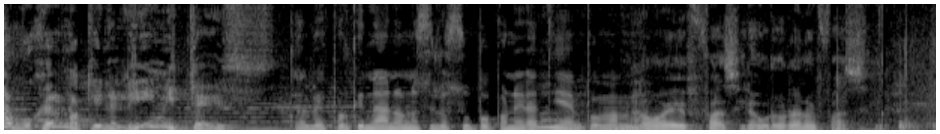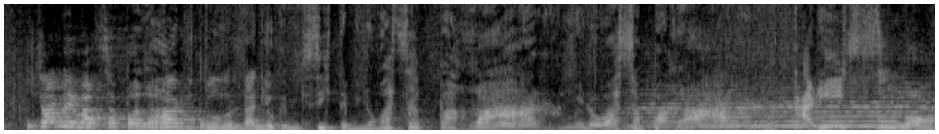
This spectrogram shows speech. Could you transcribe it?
Esa mujer no tiene límites. Tal vez porque Nano no se lo supo poner a tiempo, mamá. No es fácil, Aurora, no es fácil. Ya me vas a pagar todo el daño que me hiciste. Me lo vas a pagar. Me lo vas a pagar. Carísimo.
